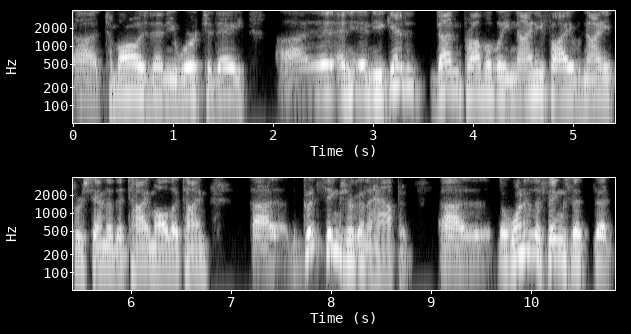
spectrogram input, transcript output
uh, tomorrow than you were today. Uh, and, and you get it done probably 95, 90% of the time, all the time. Uh, good things are going to happen. Uh, the one of the things that that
